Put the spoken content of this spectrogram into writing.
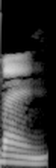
Bạn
